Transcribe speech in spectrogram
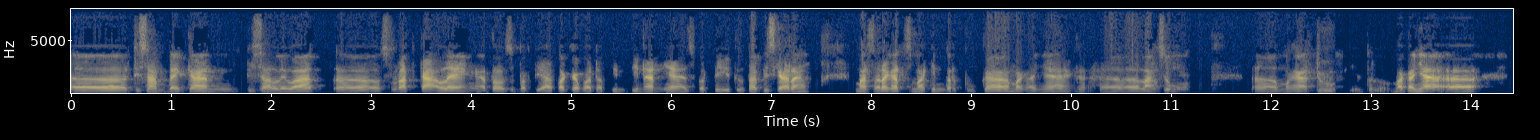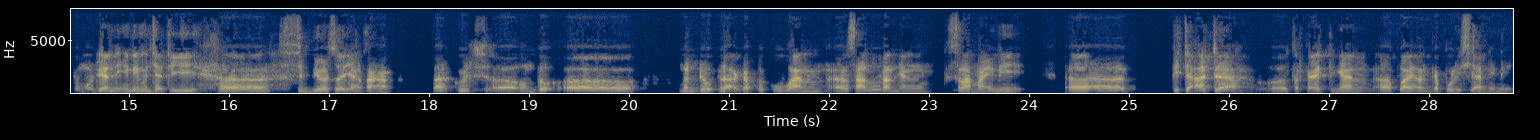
uh, disampaikan bisa lewat uh, surat kaleng atau seperti apa kepada pimpinannya seperti itu. Tapi sekarang masyarakat semakin terbuka, makanya uh, langsung uh, mengadu gitu loh. Makanya uh, kemudian ini menjadi uh, simbiose yang sangat bagus uh, untuk uh, mendobrak kebekuan uh, saluran yang selama ini uh, tidak ada uh, terkait dengan uh, pelayanan kepolisian ini.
